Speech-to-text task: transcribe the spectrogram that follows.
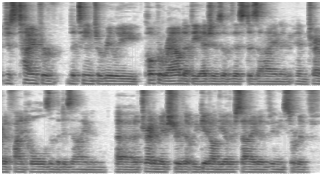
just time for the team to really poke around at the edges of this design and, and try to find holes in the design and uh, try to make sure that we get on the other side of any sort of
